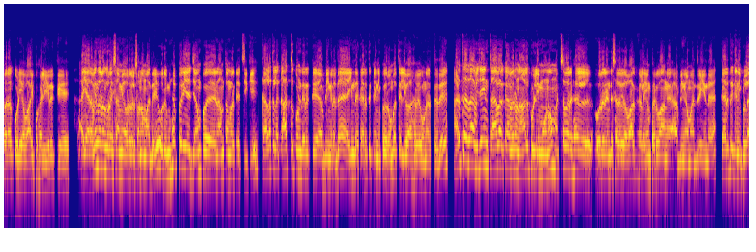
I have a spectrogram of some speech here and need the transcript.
பெறக்கூடிய வாய்ப்புகள் இருக்கு. ஐயா ரவீந்திரன் துரைசாமி அவர்கள் சொன்ன மாதிரி ஒரு மிகப்பெரிய ஜம்ப் நாம் தமிழ் கட்சிக்கு களத்துல காத்து கொண்டு இருக்கு அப்படிங்கறத இந்த கருத்து கணிப்பு ரொம்ப தெளிவாகவே உணர்த்துது. அடுத்ததா விஜயின் தவக வெறும் நாலு புள்ளி மூணும் மற்றவர்கள் ஒரு ரெண்டு சதவீத வாக்குகளையும் பெறுவாங்க அப்படிங்கிற மாதிரி இந்த கருத்து கணிப்புல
